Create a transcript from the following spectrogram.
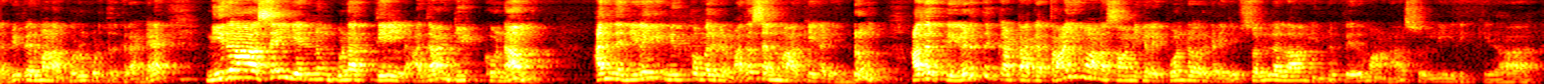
அப்படி பெருமானார் பொருள் கொடுத்திருக்கிறாங்க. நிராசை என்னும் குணத்தில் அதான் நிற்குணம். அந்த நிலையில் நிற்பவர்கள் மத சன்மார்க்கிகள் என்றும் அதற்கு எடுத்துக்காட்டாக தாயுமான சுவாமிகளை போன்றவர்களையும் சொல்லலாம் என்று பெருமானார் சொல்லி இருக்கிறார்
